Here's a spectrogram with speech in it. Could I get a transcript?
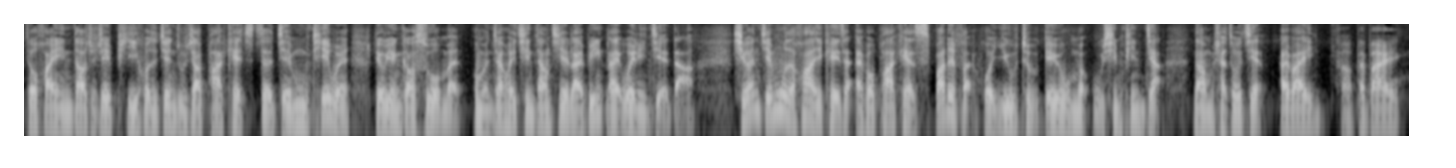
都欢迎到 JJP 或者建筑家 Podcast 的节目贴文留言告诉我们，我们将会请当集的来宾来为你解答。喜欢节目的话，也可以在 Apple Podcast、Spotify 或 YouTube 给予我们五星评价。那我们下周见，拜拜。好，拜拜。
